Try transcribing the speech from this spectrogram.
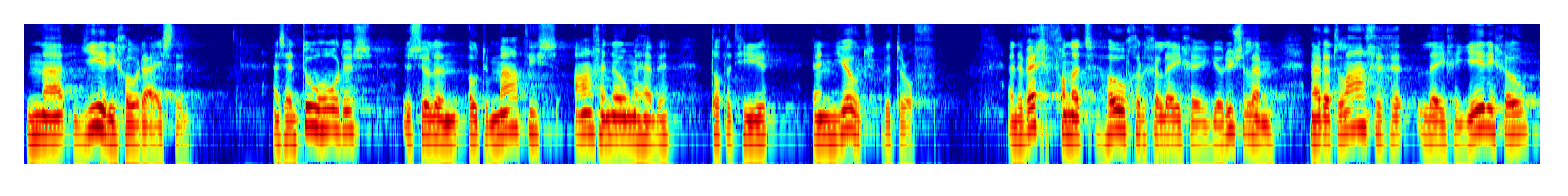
naar Jericho reisde. En zijn toehoorders zullen automatisch aangenomen hebben dat het hier een Jood betrof. En de weg van het hoger gelegen Jeruzalem naar het lager gelegen Jericho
